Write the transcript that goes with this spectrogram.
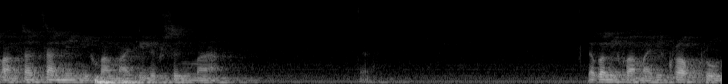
ความสั้น ๆ นี้มีความหมายที่ลึกซึ้งมาก แล้วก็มีความหมายที่ครอบคลุม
